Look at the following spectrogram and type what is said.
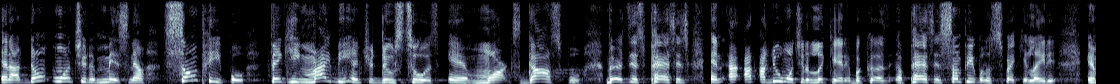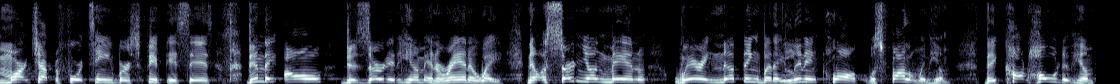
and I don't want you to miss. Now, some people think he might be introduced to us in Mark's gospel. There's this passage, and I, I, do want you to look at it because a passage some people have speculated in Mark chapter 14, verse 50. It says, Then they all deserted him and ran away. Now, a certain young man wearing nothing but a linen cloth was following him. They caught hold of him,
